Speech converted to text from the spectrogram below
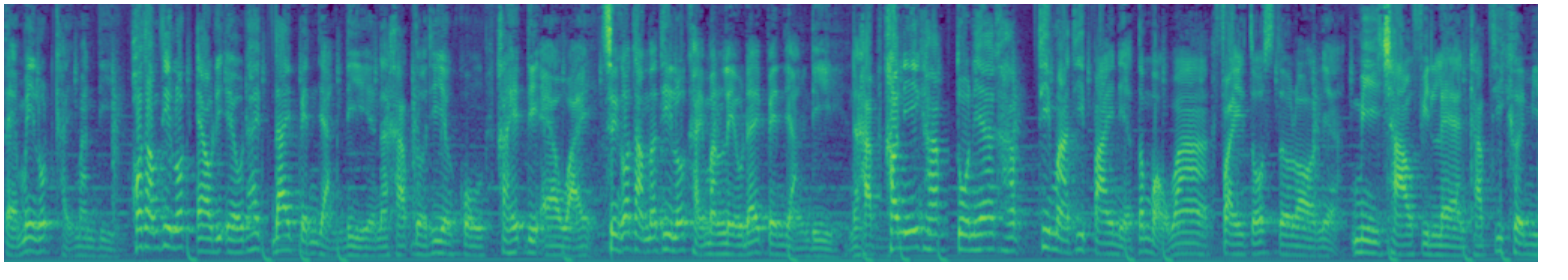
แต่ไม่ลดไขมันดีเขาทำที่ลด LDL ได้ได้เป็นอย่างดีนะครับโดยที่ยังคงค่า HDL ไว้ ซึ่งเขาทำหน้าที่ลดไขมันเลวได้เป็นอย่างดีนะครับคราวนี้ครับตัวนี้ครับที่มาที่ไปเนี่ยต้องบอกว่าไฟโตสเตอรอนเนี่ยมีชาวฟินแลนด์ครับที่เคยมี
